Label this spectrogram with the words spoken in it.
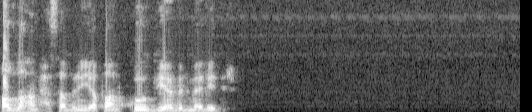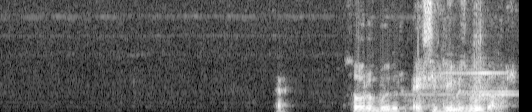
Allah'ın hesabını yapan kul diyebilmelidir. Sorun budur, eksikliğimiz buradadır.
